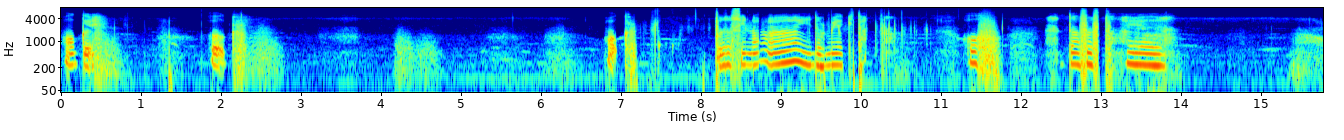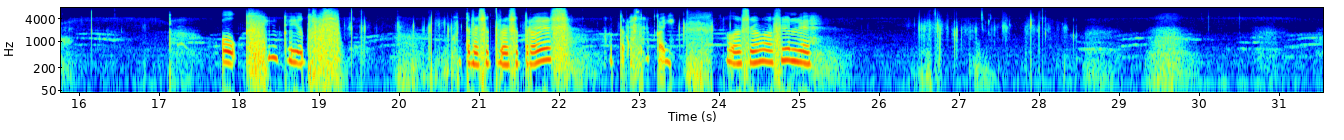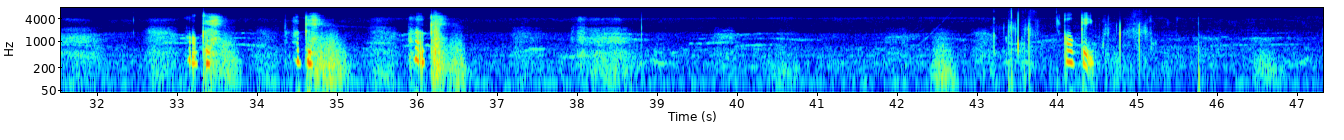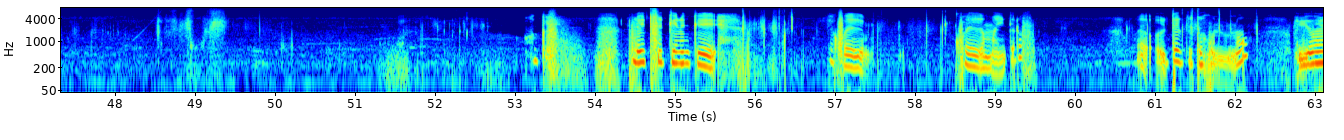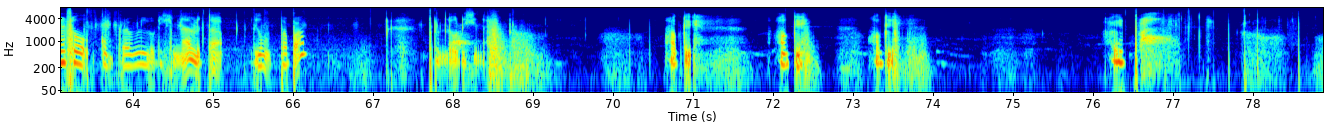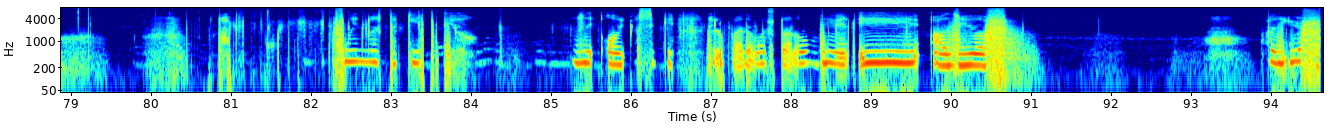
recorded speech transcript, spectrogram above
Ok. Ok. Ok. Pues así no. Ay, dormí aquí está. Oh, entonces, ahí ahora. Ok, ok, otra vez. Otra vez, otra vez, otra vez. Otra vez caí. No va a ser fácil. Ok. Ok. Ok. Ok. Ok. Late si quieren que juegue, juegue Minecraft. Bueno, ahorita que estoy jugando, ¿no? Yo pienso comprarme el original, ahorita digo papá. El original. Ok. Ok. Ok. de hoy, así que se lo ha demostrado bien y adiós. Adiós.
